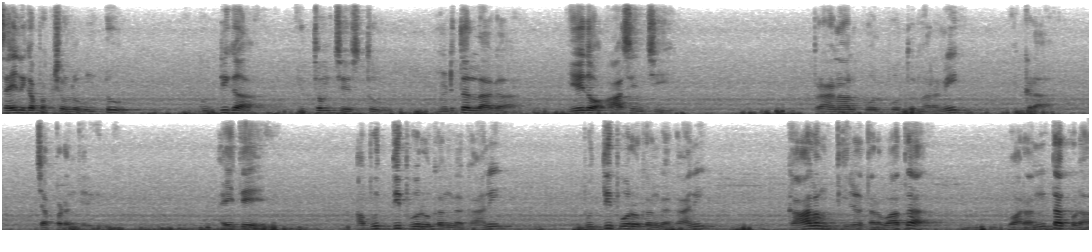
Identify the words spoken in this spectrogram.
సైనిక పక్షంలో ఉంటూ గుడ్డిగా యుద్ధం చేస్తూ మిడతల్లాగా ఏదో ఆశించి ప్రాణాలు కోల్పోతున్నారని ఇక్కడ చెప్పడం జరిగింది. అయితే అబుద్ధిపూర్వకంగా కానీ బుద్ధిపూర్వకంగా కానీ కాలం తీరిన తర్వాత వారంతా కూడా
